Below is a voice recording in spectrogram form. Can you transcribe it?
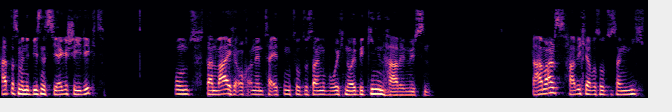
hat das meine Business sehr geschädigt. Und dann war ich auch an dem Zeitpunkt sozusagen, wo ich neu beginnen habe müssen. Damals habe ich aber sozusagen nicht,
